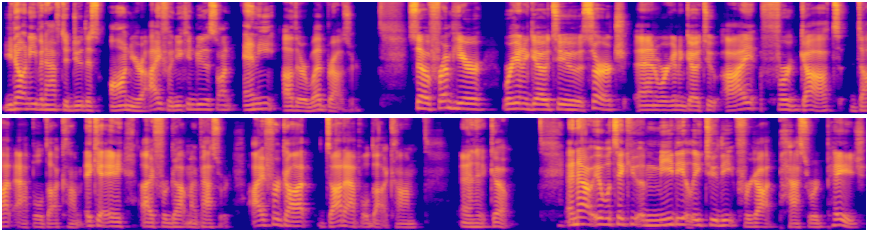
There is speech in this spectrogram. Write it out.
you don't even have to do this on your iPhone. You can do this on any other web browser. So from here, we're going to go to search and we're going to go to iforgot.apple.com, aka I forgot my password. iforgot.apple.com and hit go. And now it will take you immediately to the forgot password page.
